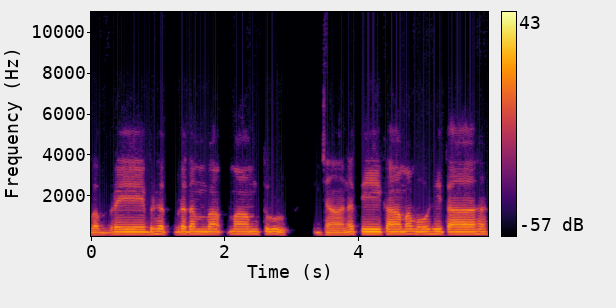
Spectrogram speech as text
വവ്രേ ബൃഹദ്വ്രതം വ- മാം തു ജാനതി കാമമോഹിതാः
